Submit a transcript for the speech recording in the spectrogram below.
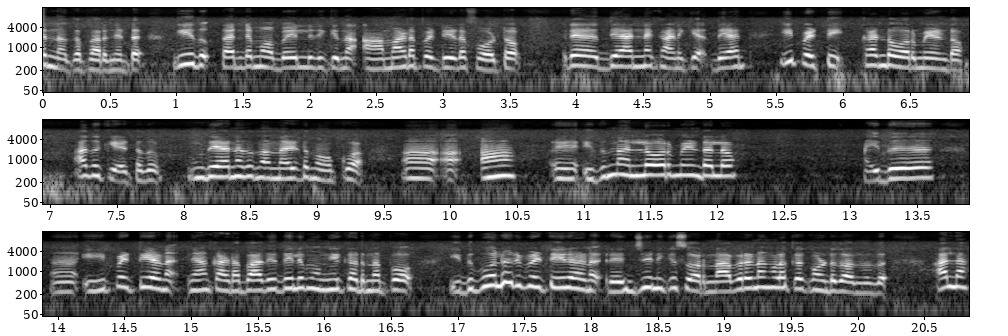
എന്നൊക്കെ പറഞ്ഞിട്ട് ഗീതു തന്റെ മൊബൈലിലിരിക്കുന്ന ആമാടപ്പെട്ടിയുടെ ഫോട്ടോ ധ്യാനെ കാണിക്കുക. ധ്യാൻ ഈ പെട്ടി കണ്ട ഓർമ്മയുണ്ടോ? അത് കേട്ടതും ധ്യാൻ അത് നന്നായിട്ട് നോക്കുക. ആ ഇത് നല്ല ഓർമ്മയുണ്ടല്ലോ. ഇത് ഈ പെട്ടിയാണ്. ഞാൻ കടബാധ്യതയിൽ മുങ്ങിക്കിടന്നപ്പോൾ ഇതുപോലൊരു പെട്ടിയിലാണ് രഞ്ജു എനിക്ക് സ്വർണാഭരണങ്ങളൊക്കെ കൊണ്ടു തന്നത്. അല്ല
